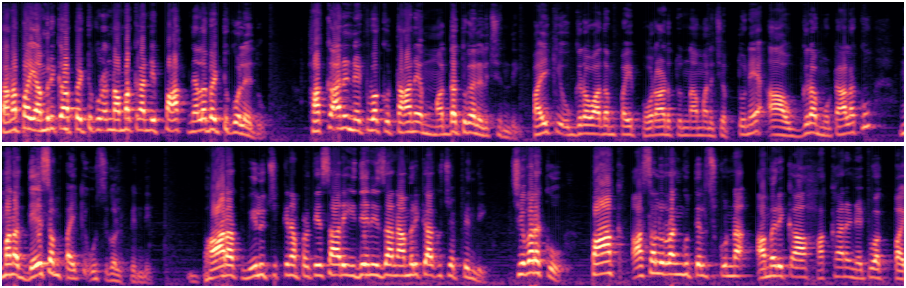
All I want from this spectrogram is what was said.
తనపై అమెరికా పెట్టుకున్న నమ్మకాన్ని పాక్ నిలబెట్టుకోలేదు. హకాని నెట్వర్క్ తానే మద్దతుగా నిలిచింది. పైకి ఉగ్రవాదంపై పోరాడుతున్నామని చెప్తూనే ఆ ఉగ్ర ముఠాలకు మన దేశంపైకి ఉసిగొల్పింది. భారత్ వీలు చిక్కిన ప్రతిసారి ఇదే నిజాన్ని అమెరికాకు చెప్పింది. చివరకు పాక్ అసలు రంగు తెలుసుకున్న అమెరికా హక్కానీ నెట్వర్క్పై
